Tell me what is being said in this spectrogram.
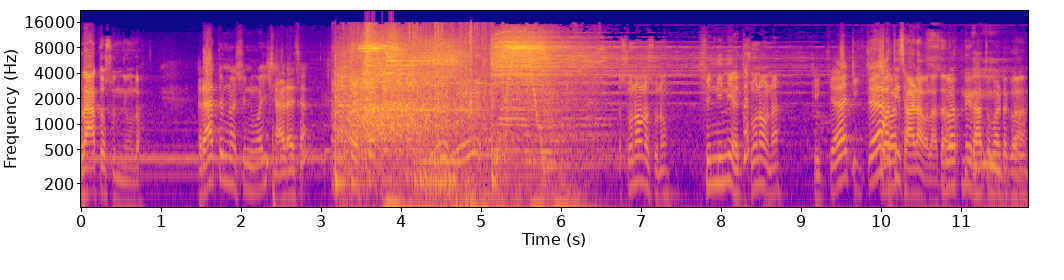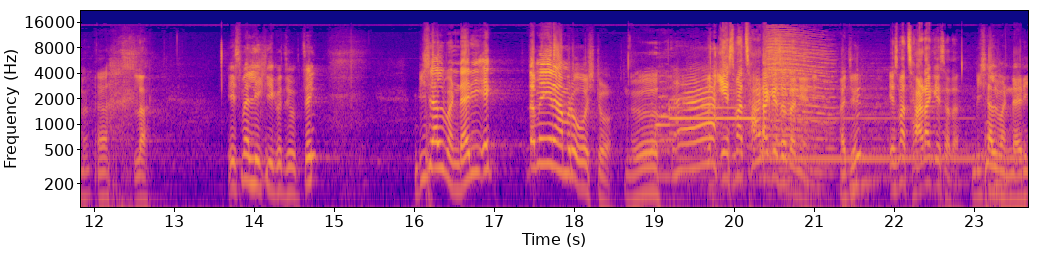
रातो सुनिदिउँ ल रातो नसुन्नु अलिक छाडा छ सुनाउ न सुनाउ सुन्निने हो त सुनाउ न ठिक छ ठिक छ कति छाडा होला त नै रातोबाट गरौँ न ल यसमा लेखिएको जोक चाहिँ विशाल भण्डारी एकदमै राम्रो होस्ट हो। यसमा छाडा के छ त नि अनि हजुर। यसमा छाडा के छ त? विशाल भण्डारी।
